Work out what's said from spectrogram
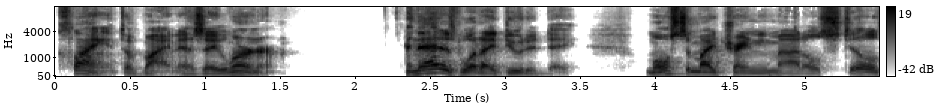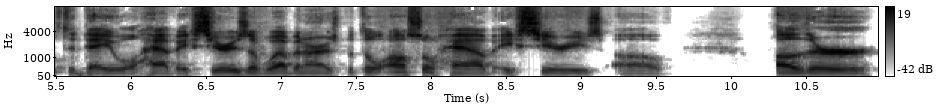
client of mine, as a learner. And that is what I do today most of my training models still today will have a series of webinars, but they'll also have a series of other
